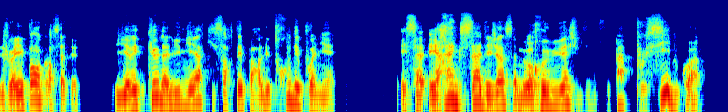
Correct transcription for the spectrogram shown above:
Je voyais pas encore sa tête. Il y avait que la lumière qui sortait par les trous des poignets. Et, ça, et rien que ça, déjà, ça me remuait. Je me disais, mais c'est pas possible, quoi.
